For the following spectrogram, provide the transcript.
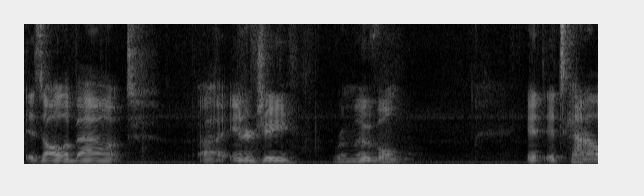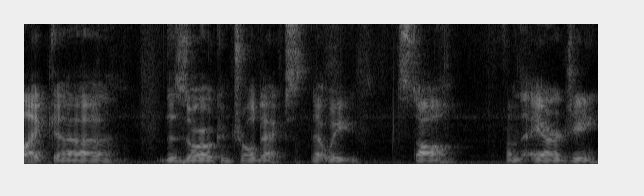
is all about uh, energy removal. It, it's kind of like uh, the Zoro control decks that we saw from the ARG.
